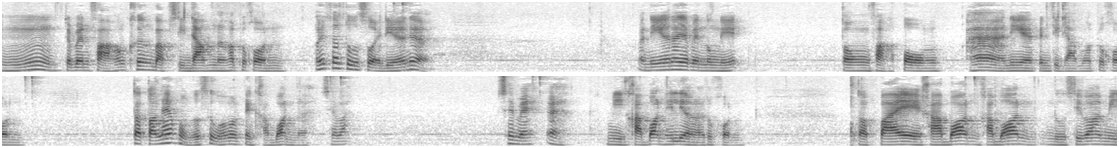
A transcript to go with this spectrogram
อืม จะเป็นฝาห้องเครื่องแบบสีดำนะครับทุกคน เอ้ยก็ดูสวยดีนะเนี่ย อันนี้ก็น่าจะเป็นตรงนี้ ตรงฝาโปรงอ่า นี่ไงเป็นสีดำครับทุกคน แต่ตอนแรกผมรู้สึกว่ามันเป็นคาร์บอนนะใช่ปะใช่ไหมอะ มีคาร์บอนให้เลือกแล้วทุกคน ต่อไปคาร์บอน คาร์บอน ดูซิว่ามี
